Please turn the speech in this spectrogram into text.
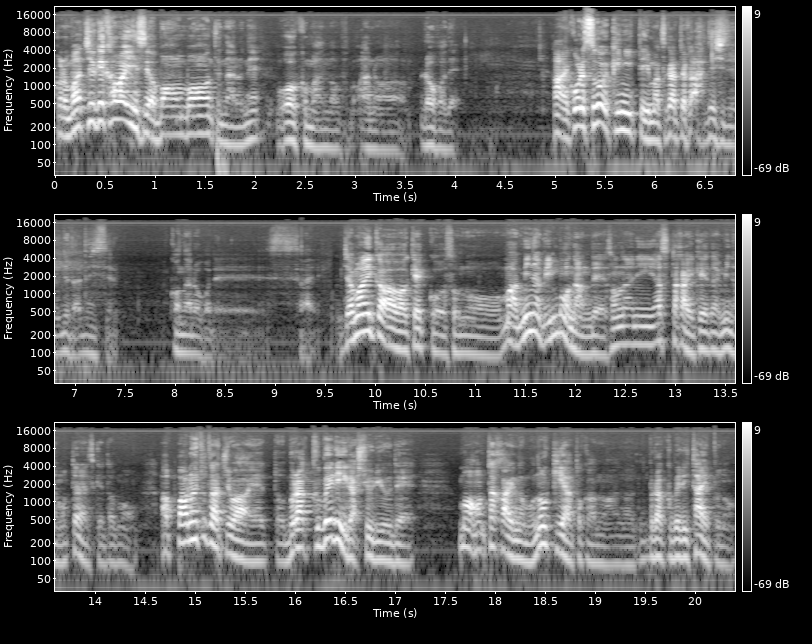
この待ち受け可愛いんですよ。ボンボンってなるね。ウォークマンのあのロゴで。はい、これすごい気に入って今使ってる。あ Digicel 出た Digicel こんなロゴです、はい、ジャマイカは結構そのまあみんな貧乏なんでそんなに安高い携帯みんな持ってないですけどもアッパーの人たちは、えっと、ブラックベリーが主流でまあ高いのもノキアとかのあのブラックベリータイプの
